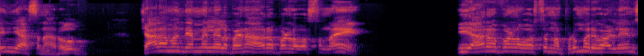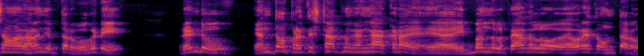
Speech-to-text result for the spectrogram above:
ఏం చేస్తున్నారు? చాలామంది ఎమ్మెల్యేల పైన ఆరోపణలు వస్తున్నాయి. ఈ ఆరోపణలు వస్తున్నప్పుడు మరి వాళ్ళు ఏం సమాధానం చెప్తారు? ఒకటి రెండు ఎంతో ప్రతిష్టాత్మకంగా అక్కడ ఇబ్బందులు పేదలు ఎవరైతే ఉంటారో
